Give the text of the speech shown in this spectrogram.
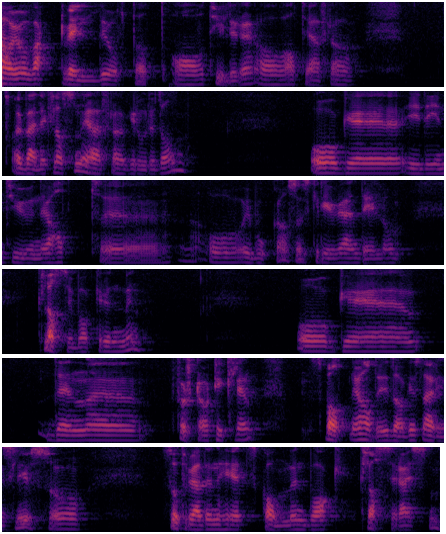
har jo vært veldig opptatt av tidligere av at jeg er fra arbeiderklassen. Jeg er fra Groruddalen. Og eh, i de intervjuene jeg har hatt, eh, og i boka, så skriver jeg en del om klassebakgrunnen min. Og eh, den eh, første artikkelen, spalten jeg hadde i Dagens Næringsliv, så, så tror jeg den het 'Skammen bak klassereisen'.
